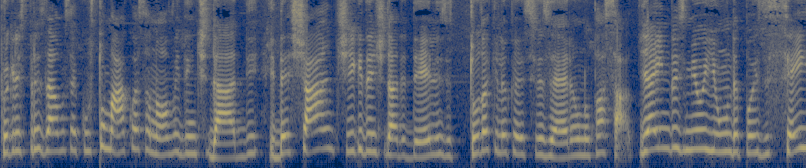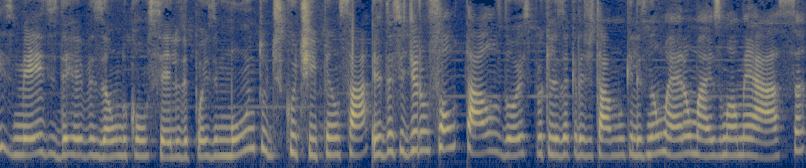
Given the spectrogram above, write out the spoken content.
porque eles precisavam se acostumar com essa nova identidade e deixar a antiga identidade deles e tudo aquilo que eles fizeram no passado. E aí, em 2001, depois de seis meses de revisão do conselho, depois de muito discutir e pensar, eles decidiram soltar os dois porque eles acreditavam que eles não eram mais uma ameaça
